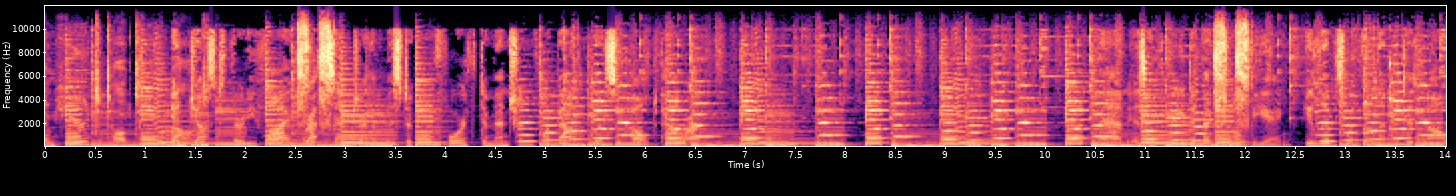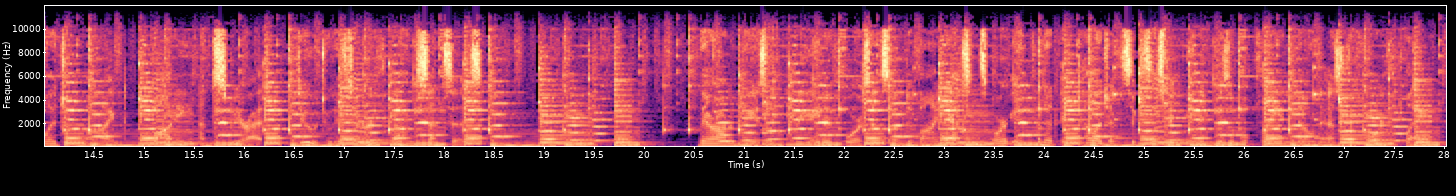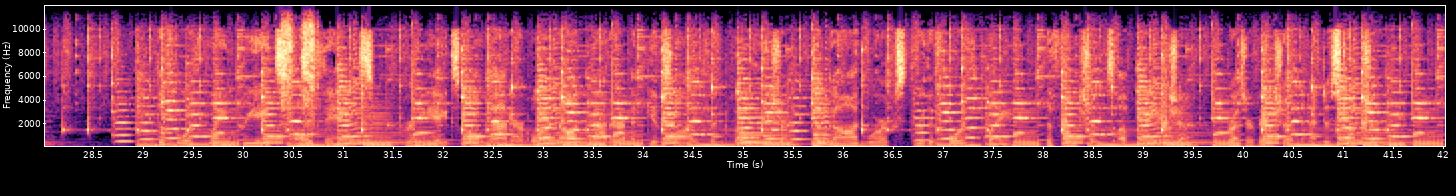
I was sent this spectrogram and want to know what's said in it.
I'm here to talk to you In just 35 breaths enter the mystical fourth dimension for boundless occult power. Man is a three-dimensional being. He lives with a limited knowledge of mind, body and spirit, due to his earthbound senses. There are amazing creative forces of divine essence or infinite intelligence existing in invisible plane known things, permeates all matter or non-matter and gives life and volition. The God works through the fourth plane, the functions of creation, preservation and destruction.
